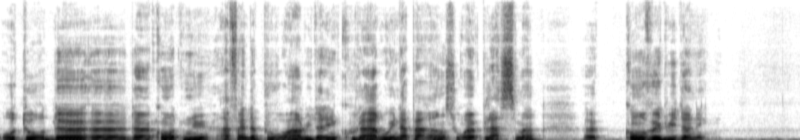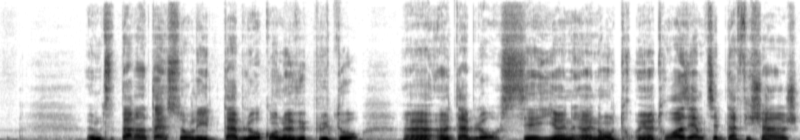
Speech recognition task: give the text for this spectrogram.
autour euh, d'un contenu afin de pouvoir lui donner une couleur ou une apparence ou un placement euh, qu'on veut lui donner. Une petite parenthèse sur les tableaux qu'on a vus plus tôt. Un tableau, il y a un, un troisième type d'affichage,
